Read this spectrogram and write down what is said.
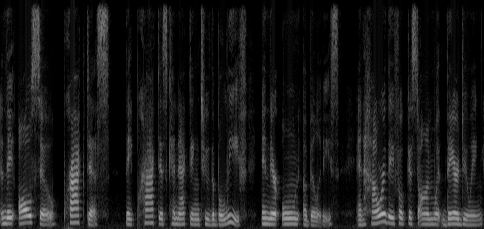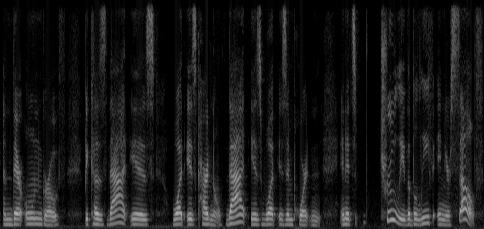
And they also practice. They practice connecting to the belief in their own abilities? And how are they focused on what they're doing and their own growth? Because that is what is cardinal. That is what is important. And it's truly the belief in yourself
